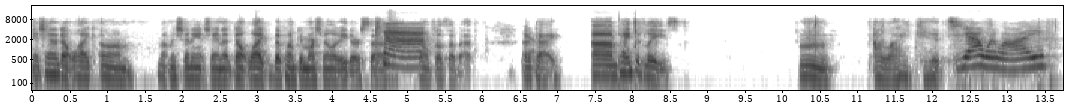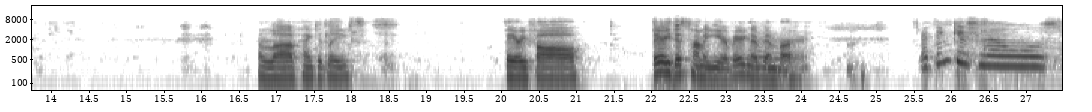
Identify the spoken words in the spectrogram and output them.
Aunt Shanna don't like um, not Miss Shanna, Aunt Shanna don't like the pumpkin marshmallow either. So don't feel so bad. Yeah. Okay, um, painted leaves. Hmm, I like it. yeah, we're live. I love painted leaves. Very fall. Very this time of year. Very November. Mm. I think it smells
